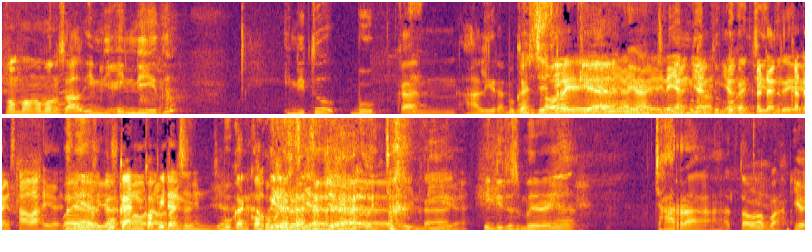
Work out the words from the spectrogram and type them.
Ngomong-ngomong soal indie-indie itu indie tuh bukan aliran Bukan musik. genre, ya. ya, iya, iya. Ini yang, Itu yang, yang bukan kadang, genre ya? kadang salah ya. Wah, Iya, iya. bukan kopi dan ya. senja. Bukan kopi Kopi dan senja. Indie ya. Indie itu sebenarnya cara atau Iya. apa? Ya,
